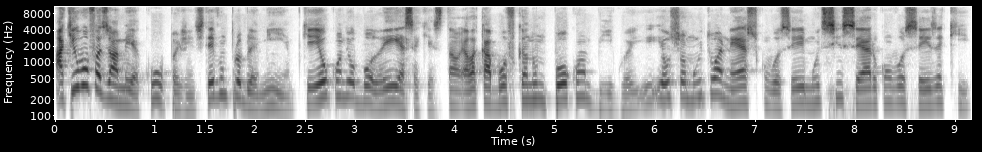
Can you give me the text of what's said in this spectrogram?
Aqui eu vou fazer uma meia-culpa, gente. Teve um probleminha, porque eu, quando eu bolei essa questão, ela acabou ficando um pouco ambígua. E eu sou muito honesto com você e muito sincero com vocês aqui.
